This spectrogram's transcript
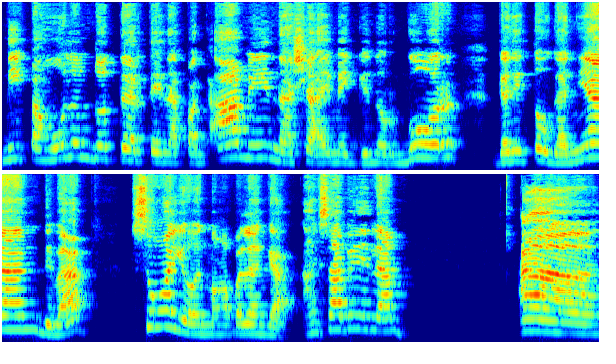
ni Pangulong Duterte na pag-amin na siya ay may ginurgur, ganito, ganyan, di ba? So ngayon, mga palangga, ang sabi nila, ah,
